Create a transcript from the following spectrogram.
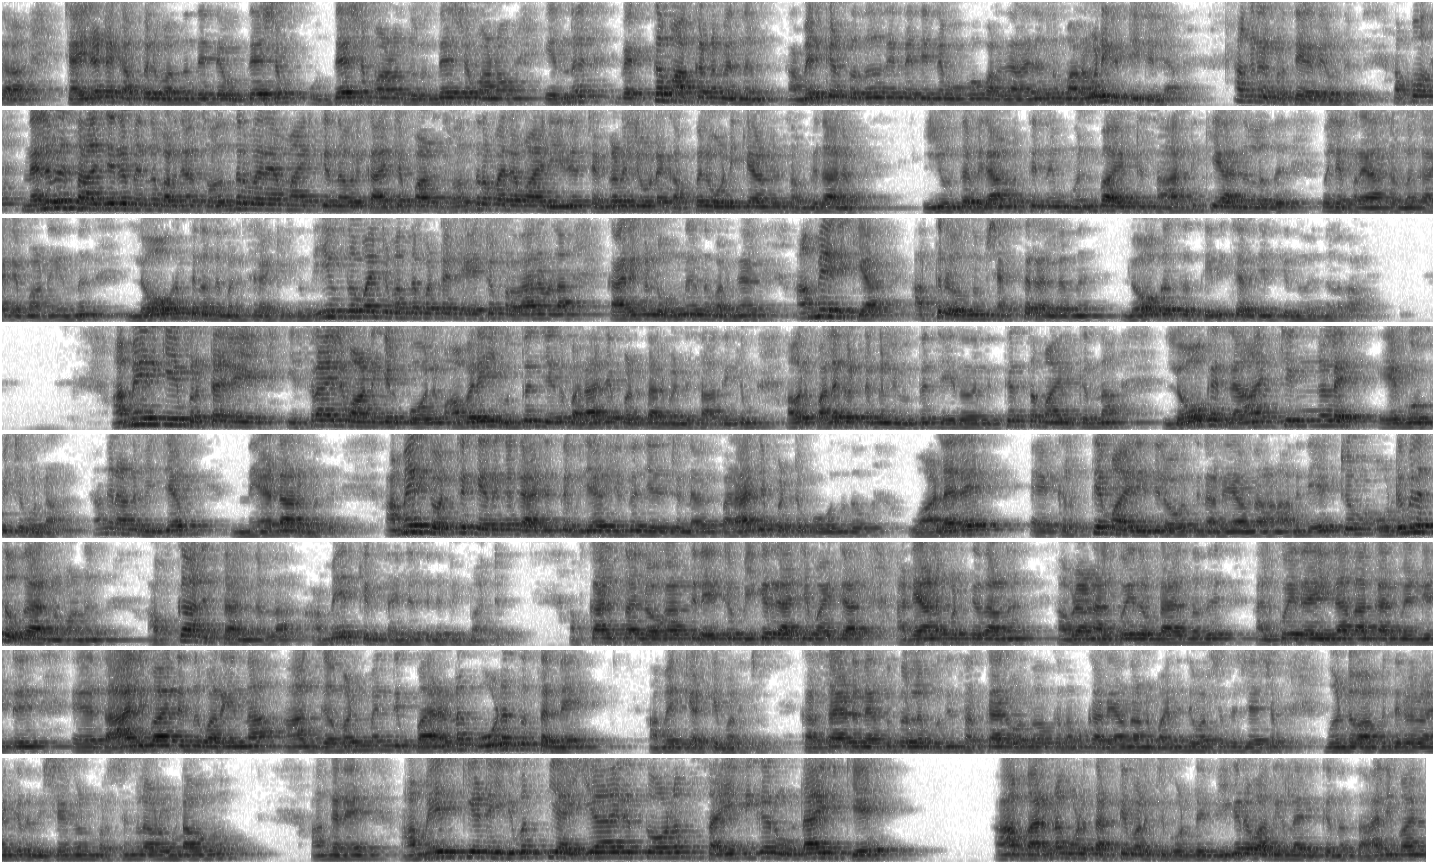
ചൈനയുടെ കപ്പൽ വന്നതിന്റെ ഉദ്ദേശം ഉദ്ദേശമാണോ ദുരുദ്ദേശമാണോ എന്ന് വ്യക്തമാക്കണമെന്ന് അമേരിക്കൻ പ്രതിനിധി തന്നെ ഇതിന്റെ മുമ്പ് പറഞ്ഞാൽ അതിനൊന്നും മറുപടി കിട്ടിയിട്ടില്ല. അങ്ങനെ ഒരു പ്രത്യേകതയുണ്ട്. അപ്പോൾ നിലവിൽ സാഹചര്യം എന്ന് പറഞ്ഞാൽ സ്വതന്ത്രപരമായിരിക്കുന്ന ഒരു കാഴ്ചപ്പാട് സ്വതന്ത്രപരമായ രീതിയിൽ ചെങ്കടലിലൂടെ കപ്പൽ ഓടിക്കാനുള്ള ഒരു സംവിധാനം ഈ യുദ്ധവിരാമത്തിന് മുൻപായിട്ട് സാധിക്കുക എന്നുള്ളത് വലിയ പ്രയാസമുള്ള കാര്യമാണ് എന്ന് ലോകത്തിനത് മനസ്സിലാക്കിയിരിക്കുന്നത് ഈ യുദ്ധവുമായിട്ട് ബന്ധപ്പെട്ട ഏറ്റവും പ്രധാനമുള്ള കാര്യങ്ങളിൽ ഒന്ന് എന്ന് പറഞ്ഞാൽ അമേരിക്ക അത്രയൊന്നും ശക്തരല്ലെന്ന് ലോകത്ത് തിരിച്ചറിഞ്ഞിരിക്കുന്നു എന്നുള്ളതാണ്. അമേരിക്കയും ബ്രിട്ടൻ ഇസ്രായേലുമാണെങ്കിൽ പോലും അവരെ യുദ്ധം ചെയ്ത് പരാജയപ്പെടുത്താൻ വേണ്ടി സാധിക്കും. അവർ പല ഘട്ടങ്ങളിൽ യുദ്ധം ചെയ്തത് വ്യത്യസ്തമായിരിക്കുന്ന ലോക രാജ്യങ്ങളെ ഏകോപിപ്പിച്ചുകൊണ്ടാണ്. അങ്ങനെയാണ് വിജയം നേടാറുള്ളത്. അമേരിക്ക ഒറ്റയ്ക്ക് ഏതെങ്കിലും രാജ്യത്ത് വിജയ യുദ്ധം ചെയ്തിട്ടുണ്ടെങ്കിൽ അവർ പരാജയപ്പെട്ടു പോകുന്നത് വളരെ കൃത്യമായ രീതിയിൽ ലോകത്തിന് അറിയാവുന്നതാണ്. അതിന്റെ ഏറ്റവും ഒടുവിലത്തെ ഉദാഹരണമാണ് അഫ്ഗാനിസ്ഥാനിൽ നിന്നുള്ള അമേരിക്കൻ സൈന്യത്തിന്റെ പിന്മാറ്റം. അഫ്ഗാനിസ്ഥാൻ ലോകത്തിലെ ഏറ്റവും ഭീകര രാജ്യമായിട്ട് അടയാളപ്പെടുത്തിയതാണ്. അവിടെയാണ് അൽഖ്വയ്ദ ഉണ്ടായിരുന്നത്. അൽഖ്വയ്ദയെ ഇല്ലാതാക്കാൻ വേണ്ടിയിട്ട് താലിബാൻ എന്ന് പറയുന്ന ആ ഗവൺമെന്റ് ഭരണകൂടത്തെ തന്നെ അമേരിക്ക അട്ടിമറിച്ചു. കർസായുടെ നേതൃത്വത്തിലുള്ള പുതിയ സർക്കാർ വന്നതൊക്കെ നമുക്കറിയാവുന്നതാണ്. പതിനഞ്ച് വർഷത്തിന് ശേഷം വീണ്ടും ആഭ്യന്തരമായിരിക്കുന്ന വിഷയങ്ങളും പ്രശ്നങ്ങളും അവിടെ ഉണ്ടാകുന്നു അങ്ങനെ അമേരിക്കയുടെ ഇരുപത്തി അയ്യായിരത്തോളം സൈനികർ ഉണ്ടായിരിക്കെ ആ ഭരണകൂടത്തെ അട്ടിമറിച്ചുകൊണ്ട് ഭീകരവാദികളായിരിക്കുന്ന താലിബാൻ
